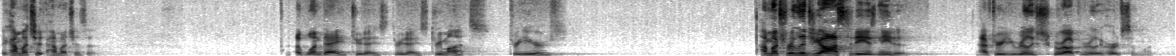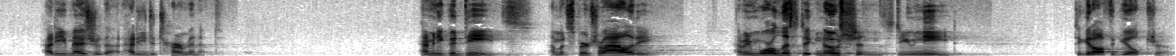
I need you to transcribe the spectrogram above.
Like, how much, how much is it? Uh, one day, two days, three days, three months, three years? How much religiosity is needed after you really screw up, you really hurt someone? How do you measure that? How do you determine it? How many good deeds? How much spirituality? How many moralistic notions do you need to get off the guilt trip?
